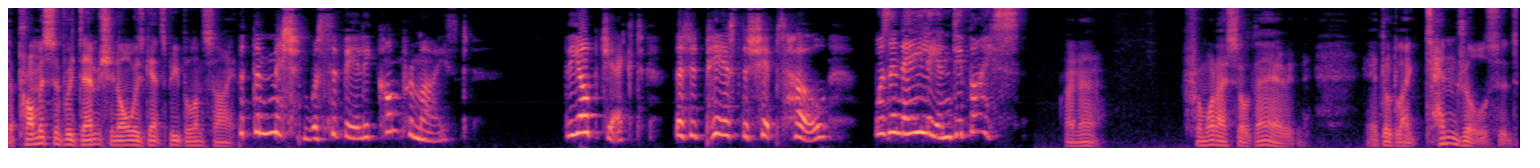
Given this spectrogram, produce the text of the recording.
the promise of redemption always gets people on side. But the mission was severely compromised. The object that had pierced the ship's hull was an alien device. I know. From what I saw there, it, it looked like tendrils had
